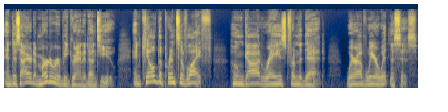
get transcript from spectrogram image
and desired a murderer be granted unto you, and killed the Prince of Life, whom God raised from the dead, whereof we are witnesses.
